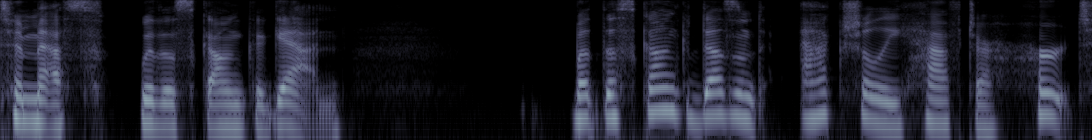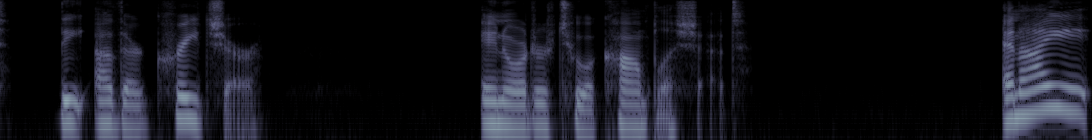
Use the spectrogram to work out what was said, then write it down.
to mess with a skunk again. But the skunk doesn't actually have to hurt the other creature in order to accomplish it. And I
